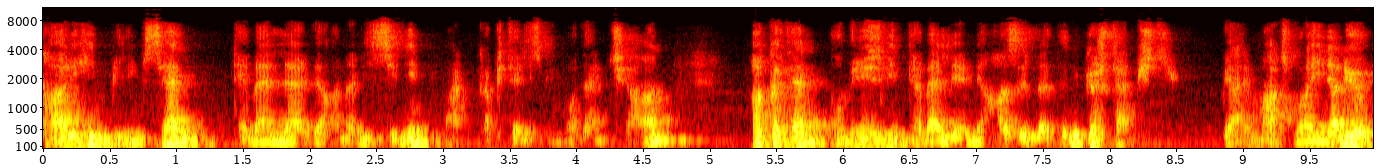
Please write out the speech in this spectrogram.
tarihin bilimsel temellerde analizinin, kapitalizmin modern çağın hakikaten komünizmin temellerini hazırladığını göstermiştir. Yani Marx buna inanıyor.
